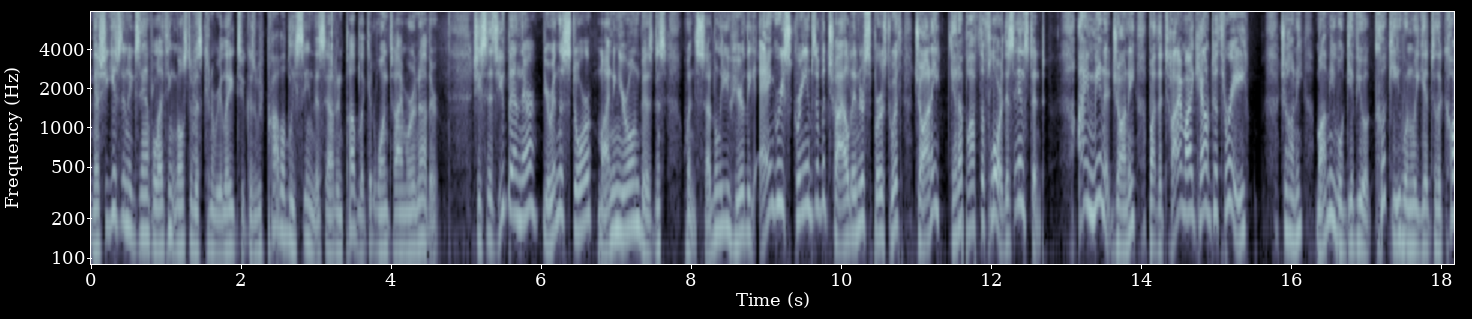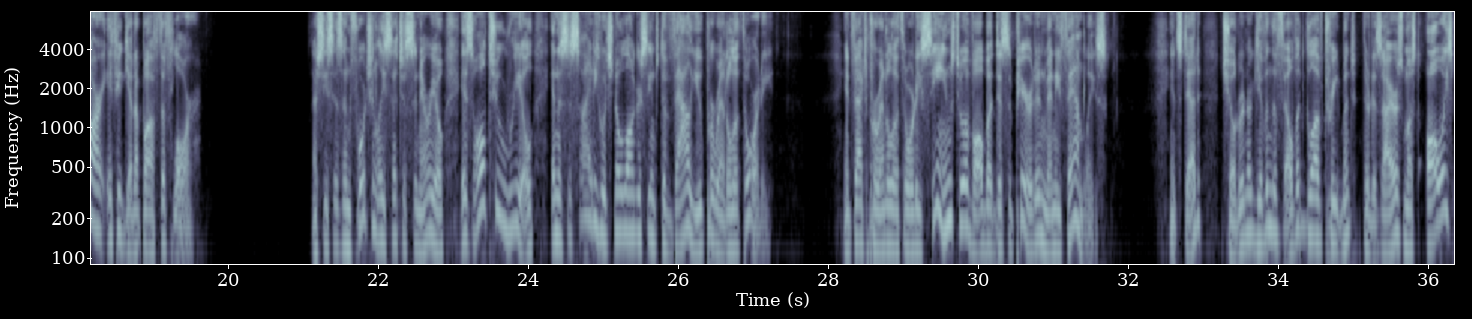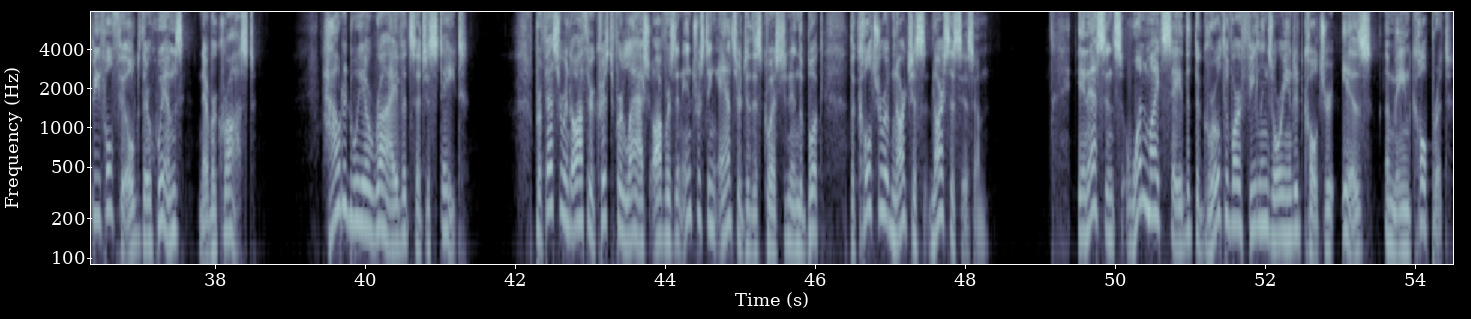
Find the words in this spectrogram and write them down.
Now, she gives an example I think most of us can relate to because we've probably seen this out in public at one time or another. She says, You've been there, you're in the store, minding your own business, when suddenly you hear the angry screams of a child interspersed with, Johnny, get up off the floor this instant. I mean it, Johnny. By the time I count to three, Johnny, Mommy will give you a cookie when we get to the car if you get up off the floor. Now, she says, unfortunately, such a scenario is all too real in a society which no longer seems to value parental authority. In fact, parental authority seems to have all but disappeared in many families. Instead, children are given the velvet glove treatment. Their desires must always be fulfilled, their whims never crossed. How did we arrive at such a state? Professor and author Christopher Lasch offers an interesting answer to this question in the book The Culture of Narcissism. In essence, one might say that the growth of our feelings oriented culture is a main culprit.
